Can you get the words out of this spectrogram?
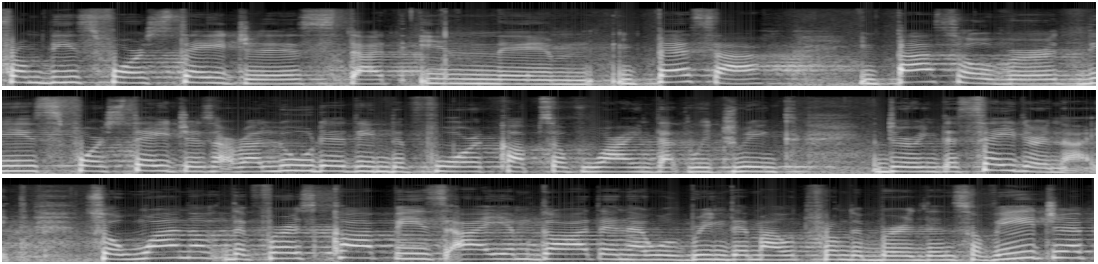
from these four stages that in, um, in Pesach, in Passover, these four stages are alluded in the four cups of wine that we drink during the Seder night. So one of the first cup is I am God and I will bring them out from the burdens of Egypt.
